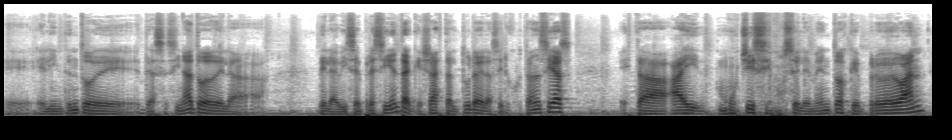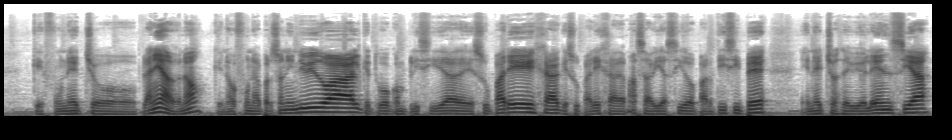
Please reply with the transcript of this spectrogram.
eh, el intento de, asesinato de la, de la vicepresidenta, que ya a esta altura de las circunstancias está, hay muchísimos elementos que prueban que fue un hecho planeado, ¿no? Que no fue una persona individual, que tuvo complicidad de su pareja, que su pareja además había sido partícipe en hechos de violencia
